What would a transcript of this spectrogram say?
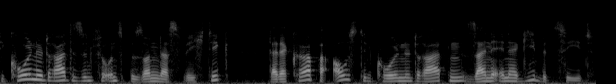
Die Kohlenhydrate sind für uns besonders wichtig, da der Körper aus den Kohlenhydraten seine Energie bezieht.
